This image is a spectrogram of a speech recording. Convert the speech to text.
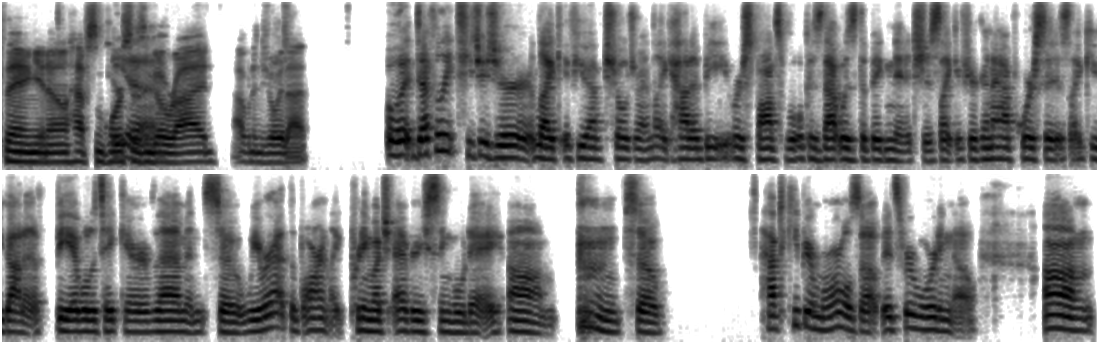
thing. You know, have some horses yeah. and go ride. I would enjoy that well it definitely teaches your like if you have children like how to be responsible because that was the big niche is like if you're gonna have horses like you gotta be able to take care of them and so we were at the barn like pretty much every single day um so have to keep your morals up. It's rewarding though. Um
